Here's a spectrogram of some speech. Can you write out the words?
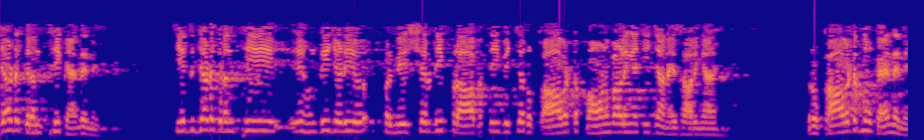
ਜੜ ਗ੍ਰੰਥੀ ਕਹਿੰਦੇ ਨੇ। ਚਿੱਤ ਜੜ ਗ੍ਰੰਥੀ ਇਹ ਹੁੰਦੀ ਜਿਹੜੀ ਪਰਮੇਸ਼ਰ ਦੀ ਪ੍ਰਾਪਤੀ ਵਿੱਚ ਰੁਕਾਵਟ ਪਾਉਣ ਵਾਲੀਆਂ ਚੀਜ਼ਾਂ ਨੇ ਸਾਰੀਆਂ ਇਹ। ਰੁਕਾਵਟ ਨੂੰ ਕਹਿੰਦੇ ਨੇ।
